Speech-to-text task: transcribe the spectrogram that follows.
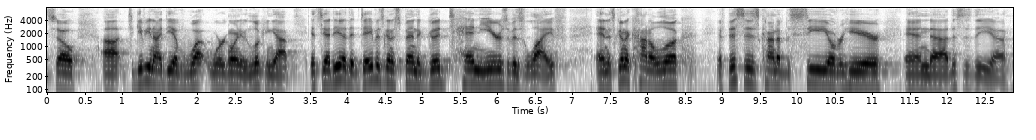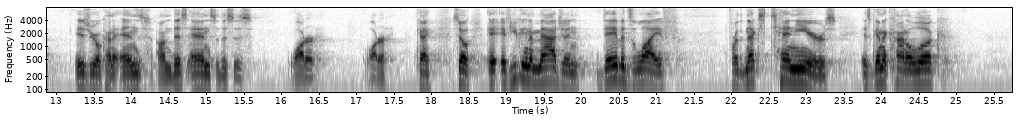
So, uh, to give you an idea of what we're going to be looking at, it's the idea that David's going to spend a good 10 years of his life, and it's going to kind of look if this is kind of the sea over here, and uh, this is the uh, Israel kind of ends on this end, so this is water, water. Okay? So, if you can imagine, David's life for the next 10 years is going to kind of look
